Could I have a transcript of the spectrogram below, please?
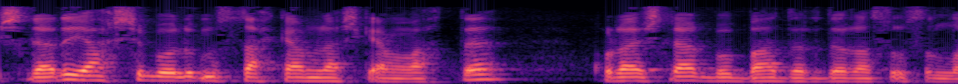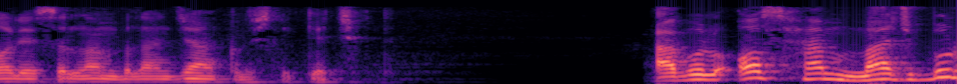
ishlari yaxshi bo'lib mustahkamlashgan vaqtda qurayshlar bu badrda rasululloh sollallohu alayhi vasallam bilan jang qilishlikka chiqdi. Abul os ham majbur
